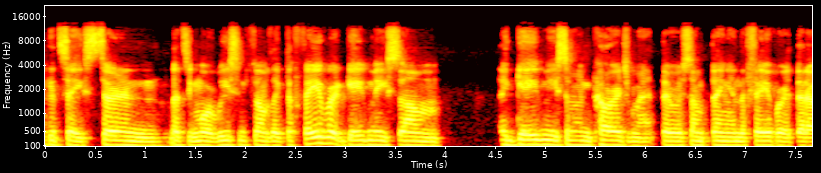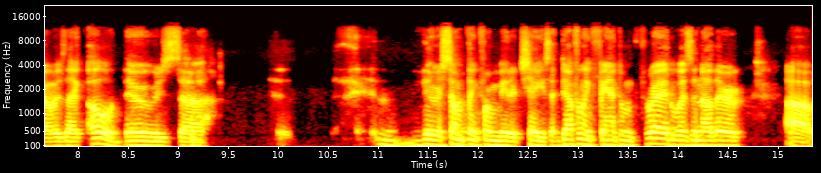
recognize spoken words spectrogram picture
could say certain, let's see, more recent films. Like The Favorite gave me some, it gave me some encouragement. There was something in The Favorite that I was like, oh, there was, uh, there was something for me to chase. Definitely Phantom Thread was another uh,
